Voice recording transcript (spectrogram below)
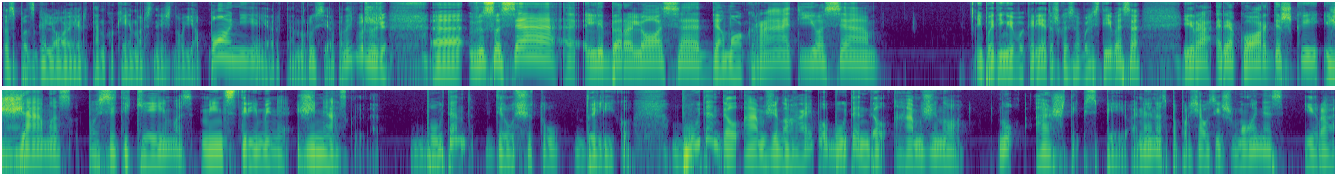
tas pats galioja ir ten kokiai nors, nežinau, Japonijai ar ten Rusija ir panašiai. Bet žodžiu, e, visose e, liberaliuose demokratijose ypatingai vakarietiškose valstybėse, yra rekordiškai žemas pasitikėjimas mainstreaminė žiniasklaida. Būtent dėl šitų dalykų. Būtent dėl amžino hypo, būtent dėl amžino Nu, aš taip spėju, ne, nes paprasčiausiai žmonės yra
